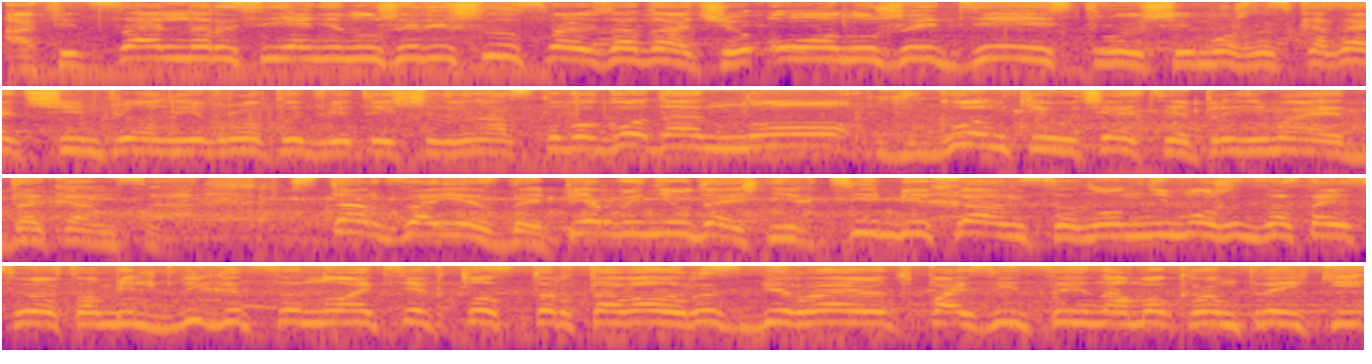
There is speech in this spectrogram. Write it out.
Официально россиянин уже решил свою задачу. Он уже действующий, можно сказать, чемпион Европы 2012 года, но в гонке участие принимает до конца. Старт заезда. Первый неудачник Тимби Хансен. Он не может заставить свой автомобиль двигаться, ну а те, кто стартовал, разбирают позиции на мокром треке.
